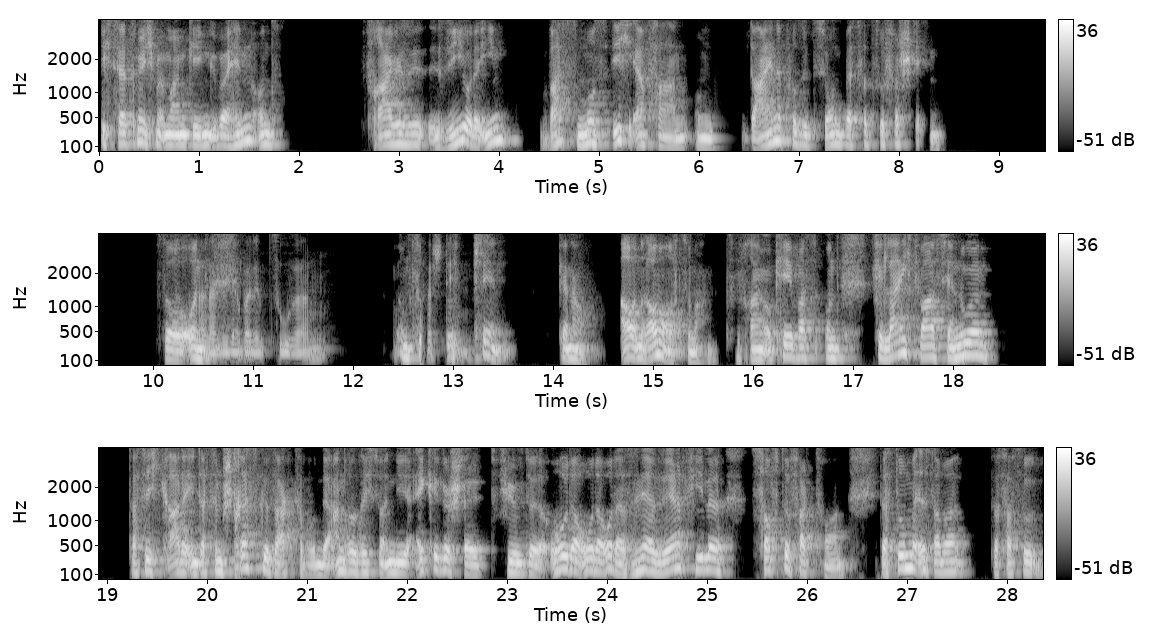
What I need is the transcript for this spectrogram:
ich setze mich mit meinem Gegenüber hin und frage sie, sie oder ihn, was muss ich erfahren, um deine Position besser zu verstehen? So, das und dann wieder bei dem Zuhören, um, um zu verstehen. verstehen. Genau. Einen Raum aufzumachen, zu fragen, okay, was, und vielleicht war es ja nur, dass ich gerade in das im Stress gesagt habe und der andere sich so in die Ecke gestellt fühlte oder, oder, oder. Das sind ja sehr viele softe Faktoren. Das Dumme ist aber, das hast du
